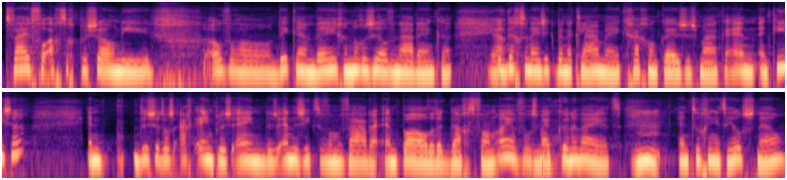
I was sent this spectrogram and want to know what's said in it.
twijfelachtig persoon die pff, overal wikken en wegen, nog eens over nadenken. Ja. Ik dacht ineens, ik ben er klaar mee. Ik ga gewoon keuzes maken en, en kiezen. En dus het was eigenlijk 1 plus 1. Dus en de ziekte van mijn vader en Paul, dat ik dacht van, oh ja, volgens mij kunnen wij het. Mm. En toen ging het heel snel.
